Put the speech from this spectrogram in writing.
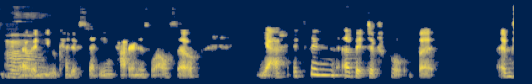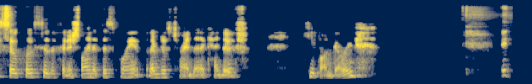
figuring out a oh. new kind of studying pattern as well. So yeah, it's been a bit difficult, but I'm so close to the finish line at this point that I'm just trying to kind of keep on going. It,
